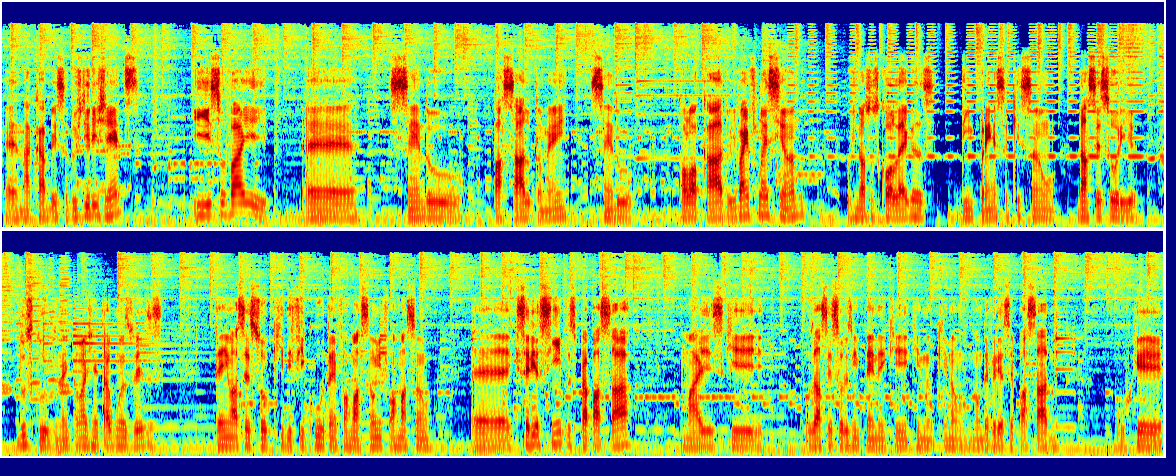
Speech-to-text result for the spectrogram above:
é, na cabeça dos dirigentes e isso vai é, sendo passado também, sendo colocado e vai influenciando os nossos colegas de imprensa que são da assessoria dos clubes, né? Então a gente algumas vezes tem um assessor que dificulta a informação, informação é, que seria simples para passar, mas que os assessores entendem que, que, não, que não, não deveria ser passado, porque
